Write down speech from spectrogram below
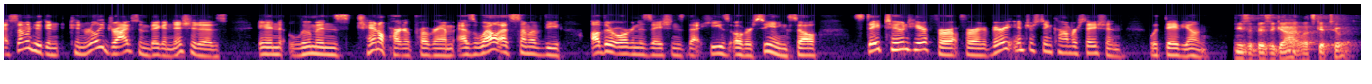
as someone who can can really drive some big initiatives in Lumen's channel partner program, as well as some of the other organizations that he's overseeing. So stay tuned here for, for a very interesting conversation with Dave Young. He's a busy guy. Let's get to it.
